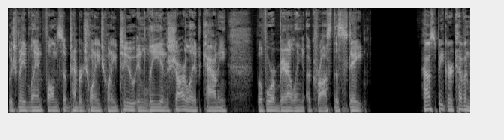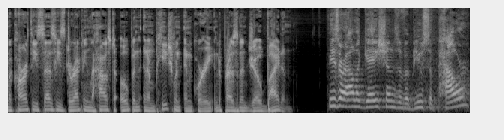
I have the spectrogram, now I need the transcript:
which made landfall in September 2022 in Lee and Charlotte County before barreling across the state. House Speaker Kevin McCarthy says he's directing the House to open an impeachment inquiry into President Joe Biden. These are allegations of abuse of power,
